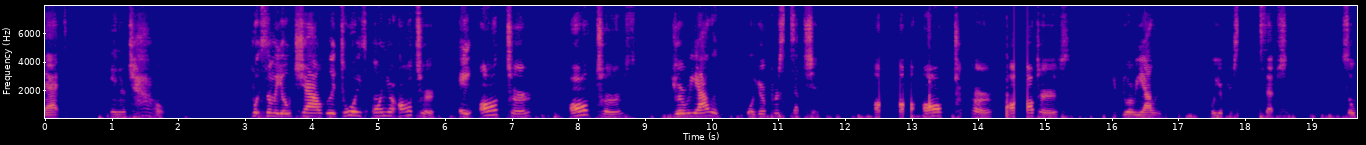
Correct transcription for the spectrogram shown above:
that inner child. Put some of your childhood toys on your altar. A altar alters your reality or your perception. Alter alters your reality or your perception. So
